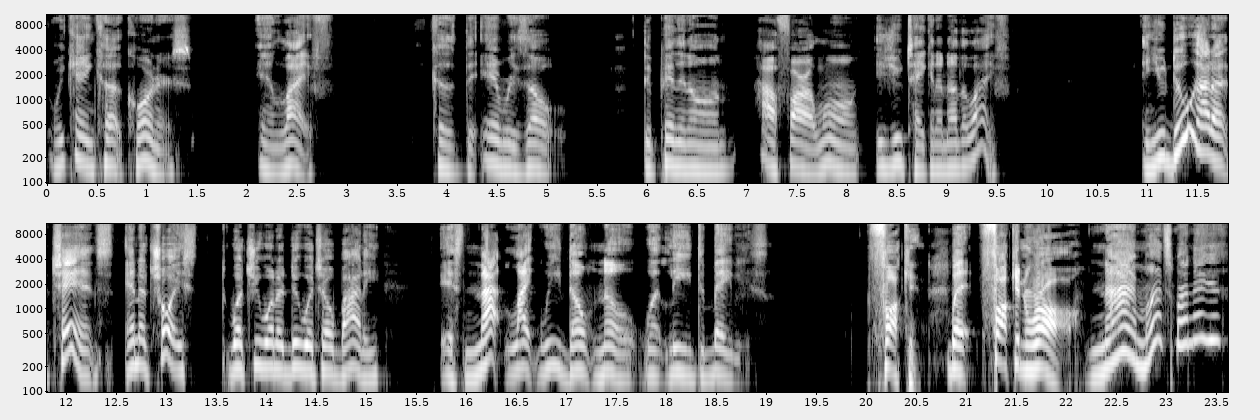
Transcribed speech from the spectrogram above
we can't cut corners in life because the end result, depending on how far along is you taking another life? And you do got a chance and a choice what you want to do with your body. It's not like we don't know what lead to babies. Fucking, But fucking raw. nine months, my nigga.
